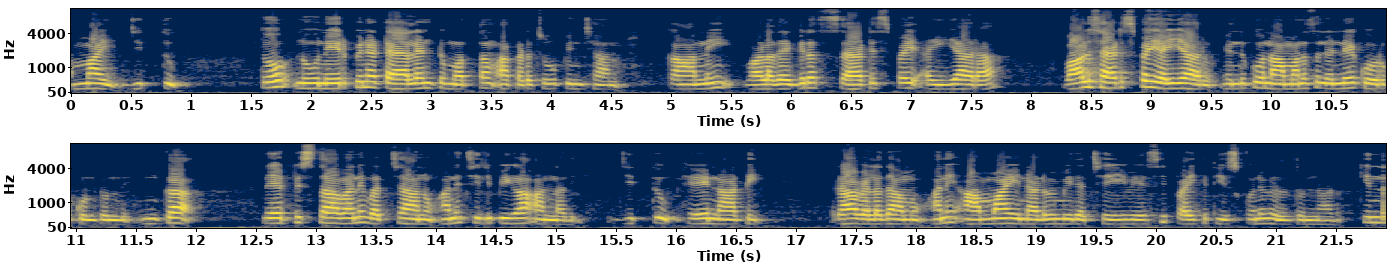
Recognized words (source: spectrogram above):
అమ్మాయి జిత్తుతో నువ్వు నేర్పిన టాలెంట్ మొత్తం అక్కడ చూపించాను. కానీ వాళ్ళ దగ్గర సాటిస్ఫై అయ్యారా? వాళ్ళు సాటిస్ఫై అయ్యారు. ఎందుకో నా మనసు నిన్నే కోరుకుంటుంది. ఇంకా నేర్పిస్తావని వచ్చాను అని చిలిపిగా అన్నది. జిత్తు హే నాటి రా వెళదాము అని ఆ అమ్మాయి నడుము మీద చేయి వేసి పైకి తీసుకొని వెళ్తున్నాడు. కింద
